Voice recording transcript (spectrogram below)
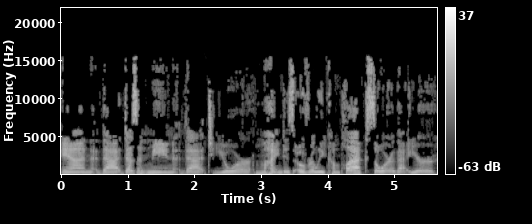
And that doesn't mean that your mind is overly complex or that you're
